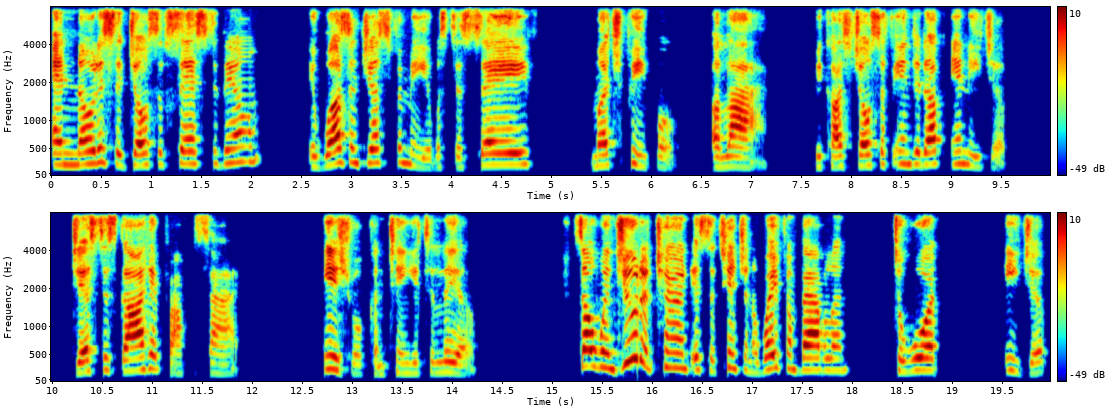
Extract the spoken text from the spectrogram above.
And notice that Joseph says to them, it wasn't just for me, it was to save much people alive because Joseph ended up in Egypt, just as God had prophesied. Israel continued to live. So when Judah turned its attention away from Babylon toward Egypt,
